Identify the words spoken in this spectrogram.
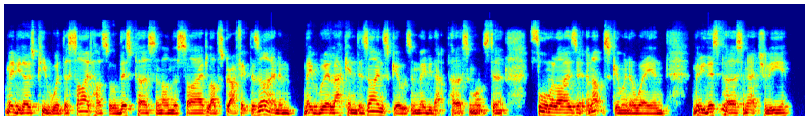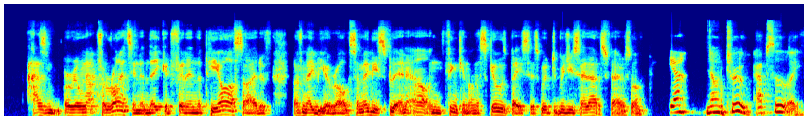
maybe those people with the side hustle, this person on the side loves graphic design and maybe we're lacking design skills. And maybe that person wants to formalize it and upskill in a way. And maybe this person actually has a real knack for writing and they could fill in the PR side of, of maybe a role. So maybe splitting it out and thinking on a skills basis. Would, would you say that's fair as well? Yeah, no, true. Absolutely.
